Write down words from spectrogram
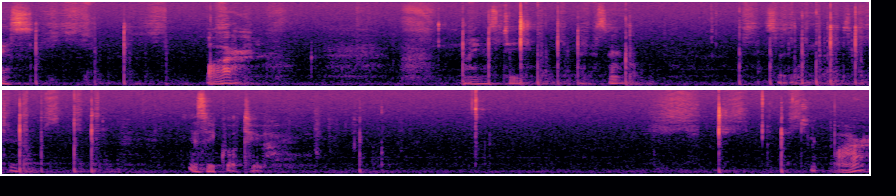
S bar minus T minus N Z1, Z2 is equal to Q bar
